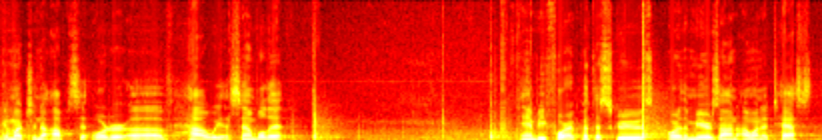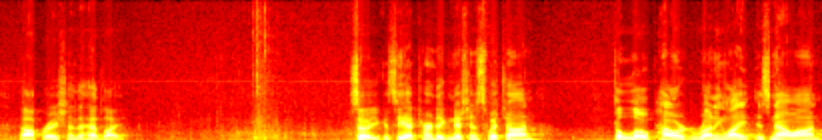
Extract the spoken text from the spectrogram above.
In much in the opposite order of how we assembled it. And before I put the screws or the mirrors on, I want to test the operation of the headlight. So you can see I turned the ignition switch on. The low powered running light is now on,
